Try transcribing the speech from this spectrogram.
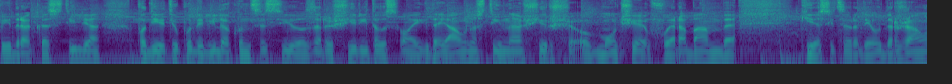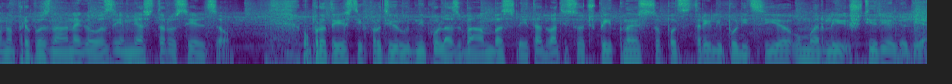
Pedra Castilja podjetju podelila koncesijo za razširitev svojih dejavnosti na širše območje Fuerabambe, ki je sicer del državno prepoznanega ozemlja staroseljcev. V protestih proti rudniku Las Bambas leta 2015 so pod streli policije umrli štirje ljudje.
